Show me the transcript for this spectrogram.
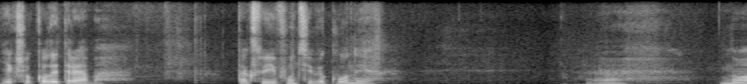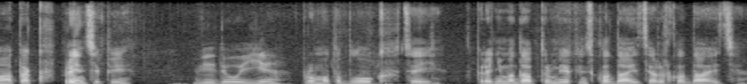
Якщо коли треба. Так свої функції виконує. Е, Ну, а так, в принципі, відео є про мотоблок цей з переднім адаптером, як він складається, розкладається.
